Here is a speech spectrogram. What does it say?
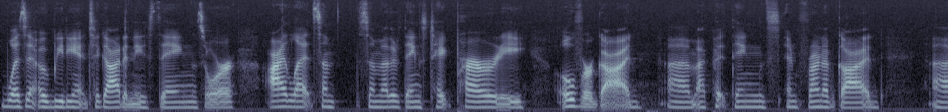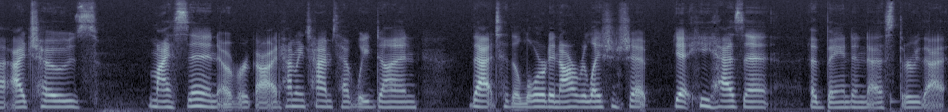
wasn't obedient to God in these things," or "I let some some other things take priority over God. Um, I put things in front of God. Uh, I chose my sin over God." How many times have we done that to the Lord in our relationship? Yet He hasn't abandoned us through that.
